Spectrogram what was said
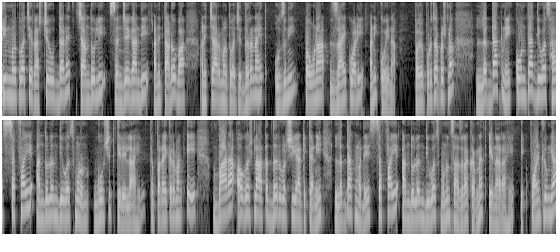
तीन महत्त्वाचे राष्ट्रीय उद्यान आहेत चांदोली संजय गांधी आणि ताडोबा आणि चार महत्त्वाचे धरण आहेत उजनी पवना जायकवाडी आणि कोयना. पुढचा प्रश्न लद्दाखने कोणता दिवस हा सफाई आंदोलन दिवस म्हणून घोषित केलेला आहे? तर पर्याय क्रमांक ए बारा ऑगस्टला आता दरवर्षी या ठिकाणी लद्दाखमध्ये सफाई आंदोलन दिवस म्हणून साजरा करण्यात येणार आहे. एक पॉईंट लिहून घ्या.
